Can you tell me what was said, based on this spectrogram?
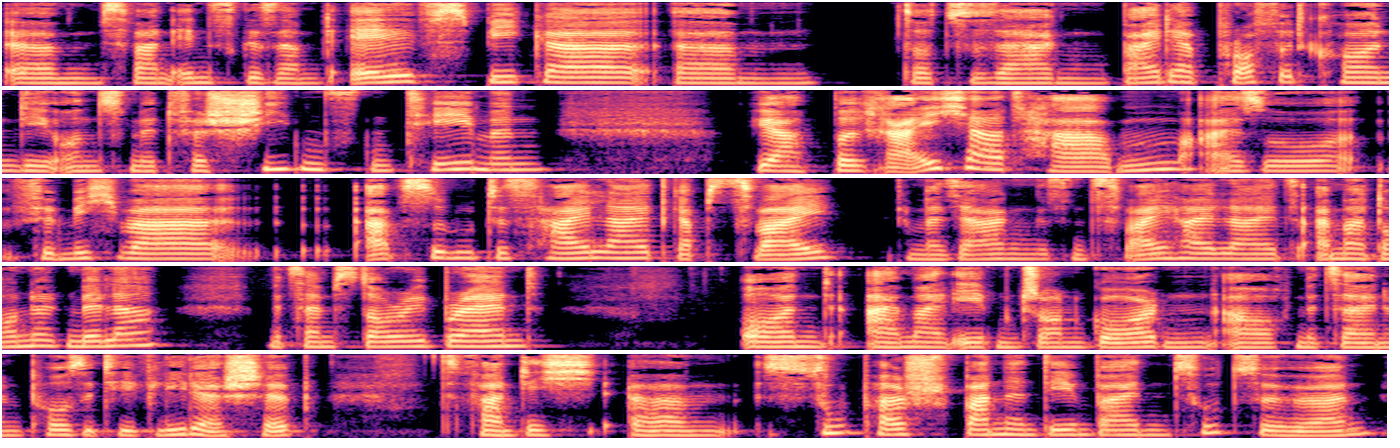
Ähm, es waren insgesamt elf Speaker ähm, sozusagen bei der ProfitCon, die uns mit verschiedensten Themen ja, bereichert haben. Also für mich war absolutes Highlight, gab es zwei, kann man sagen, es sind zwei Highlights. Einmal Donald Miller mit seinem Story Brand und einmal eben John Gordon auch mit seinem Positive Leadership. Das fand ich ähm, super spannend, den beiden zuzuhören.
